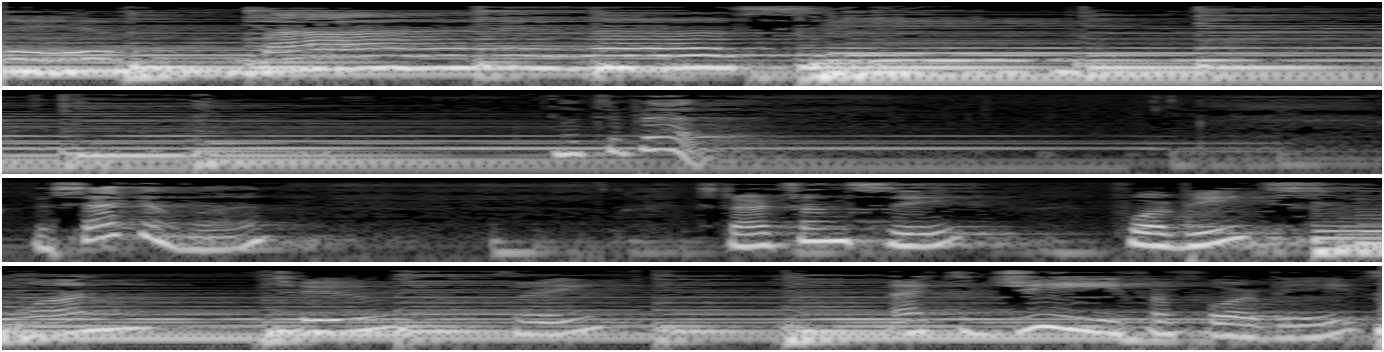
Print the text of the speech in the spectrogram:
live by the sea. Not too bad. The second line starts on C, four beats. One, two, three. Back to G for four beats.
